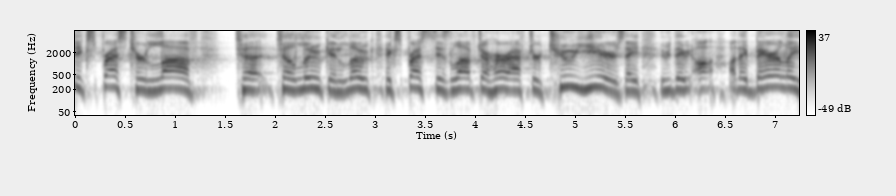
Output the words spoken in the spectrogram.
expressed her love to, to Luke, and Luke expressed his love to her after two years. They, they, they barely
